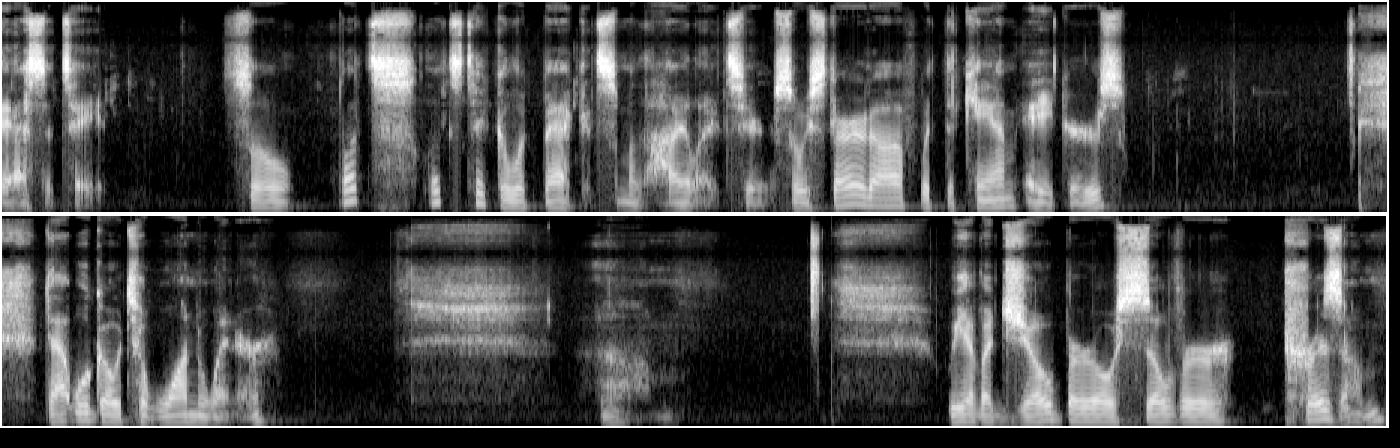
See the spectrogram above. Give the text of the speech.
acetate. So let's let's take a look back at some of the highlights here. So we started off with the Cam Akers. That will go to one winner. Um, we have a Joe Burrow Silver Prism.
